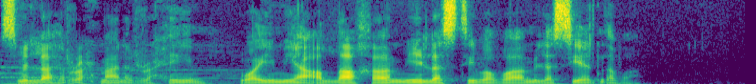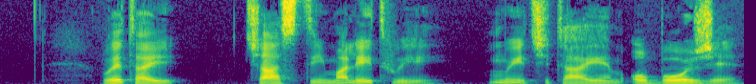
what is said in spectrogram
Bismillahirrahmanirrahim. Во имя Аллаха, милостивого, милосердного. В этой части молитвы мы читаем «О Боже,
